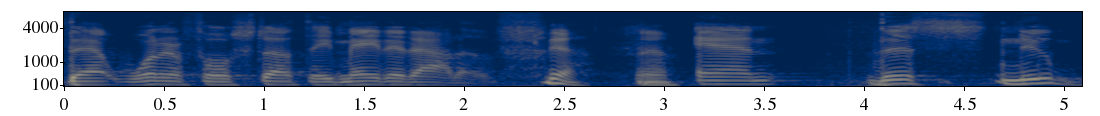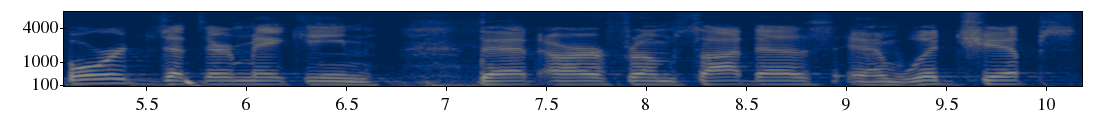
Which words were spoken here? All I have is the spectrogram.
that wonderful stuff they made it out of. Yeah. Yeah. And this new boards that they're making that are from sawdust and wood chips,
